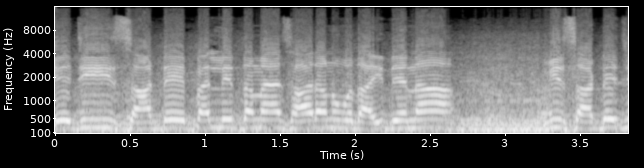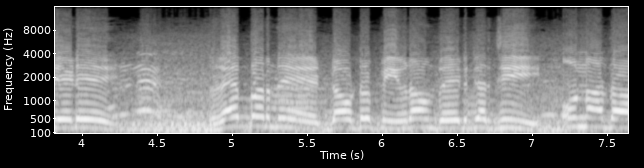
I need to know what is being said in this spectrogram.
ਇਹ ਜੀ ਸਾਡੇ ਪਹਿਲੇ ਤਾਂ ਮੈਂ ਸਾਰਿਆਂ ਨੂੰ ਵਧਾਈ ਦੇਣਾ ਵੀ ਸਾਡੇ ਜਿਹੜੇ ਰਹਿਬਰ ਨੇ ਡਾਕਟਰ ਭੀਮ ਰਾਓ ਅੰਬੇਡਕਰ ਜੀ, ਉਹਨਾਂ ਦਾ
